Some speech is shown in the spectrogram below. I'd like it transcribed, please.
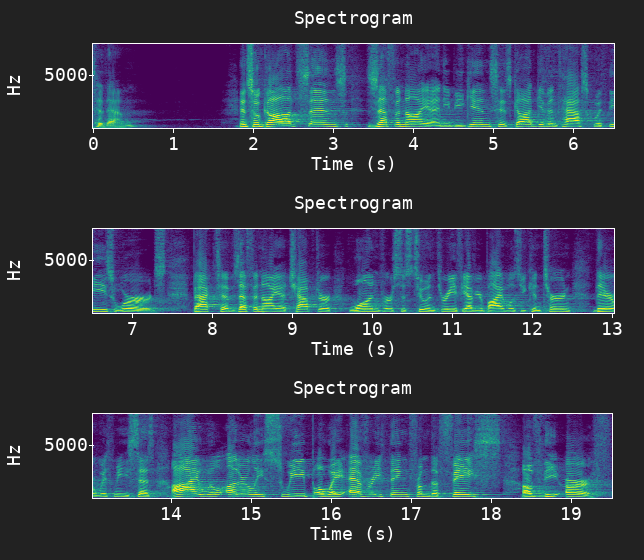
to them. And so God sends Zephaniah and he begins his God given task with these words. Back to Zephaniah chapter 1, verses 2 and 3. If you have your Bibles, you can turn there with me. He says, I will utterly sweep away everything from the face of the earth,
